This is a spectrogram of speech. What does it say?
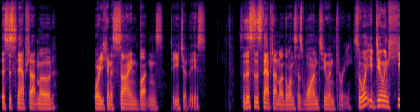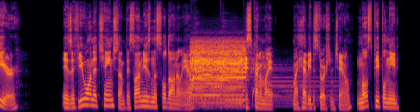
This is snapshot mode, or you can assign buttons to each of these. So this is the snapshot mode, the one says one, two, and three. So what you do in here is if you want to change something, so I'm using the Soldano amp. This is kind of my my heavy distortion channel. Most people need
